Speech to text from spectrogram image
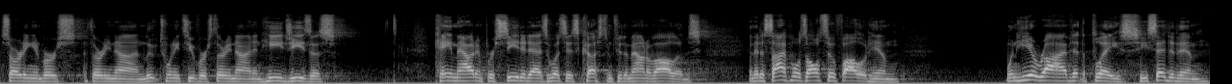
starting in verse 39, Luke 22, verse 39, and he, Jesus, came out and proceeded as was his custom to the Mount of Olives. And the disciples also followed him. When he arrived at the place, he said to them,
